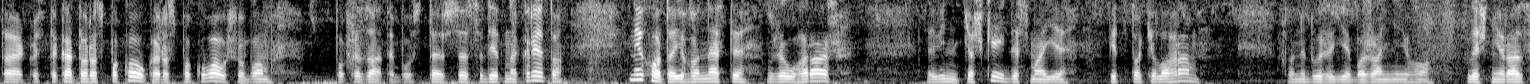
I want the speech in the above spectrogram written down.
Так, ось така то розпаковка, розпакував, щоб вам показати, бо теж все сидить накрито. Неохота його нести вже в гараж. Він тяжкий, десь має під 100 кг, то не дуже є бажання його лишній раз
